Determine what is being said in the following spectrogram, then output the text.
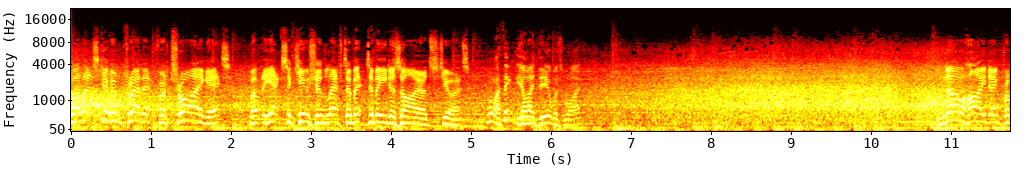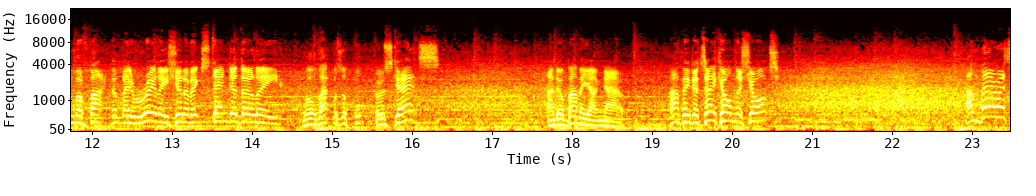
Well, let's give him credit for trying it, but the execution left a bit to be desired, Stuart. Well, I think the idea was right. No hiding from the fact that they really should have extended their lead. Well, that was a... Busquets. And Aubameyang now. Happy to take on the shot. And there it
